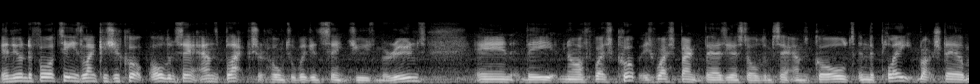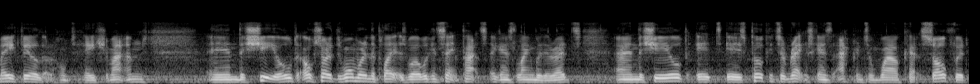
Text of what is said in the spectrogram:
In the under 14s, Lancashire Cup, Oldham St Anne's Blacks are at home to Wigan St Jude's Maroons. In the Northwest Cup, it's West Bank Bears against Oldham St Anne's Golds. In the plate, Rochdale Mayfield are at home to Heysham Atoms in the Shield. Oh, sorry, there's one more in the plate as well. Wigan St Pat's against Langworthy Reds. And the Shield, it is Pilkington Recs against Accrington Wildcats. Salford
